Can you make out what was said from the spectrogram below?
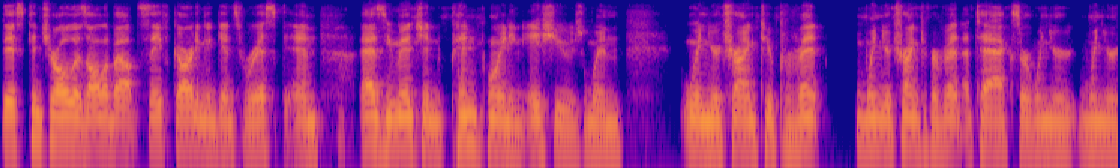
this control is all about safeguarding against risk and as you mentioned, pinpointing issues when when you're trying to prevent when you're trying to prevent attacks or when you're when you're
